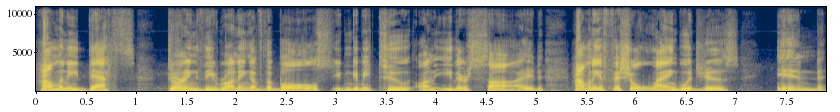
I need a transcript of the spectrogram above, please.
how many deaths during the running of the Bulls? You can give me two on either side. How many official languages in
